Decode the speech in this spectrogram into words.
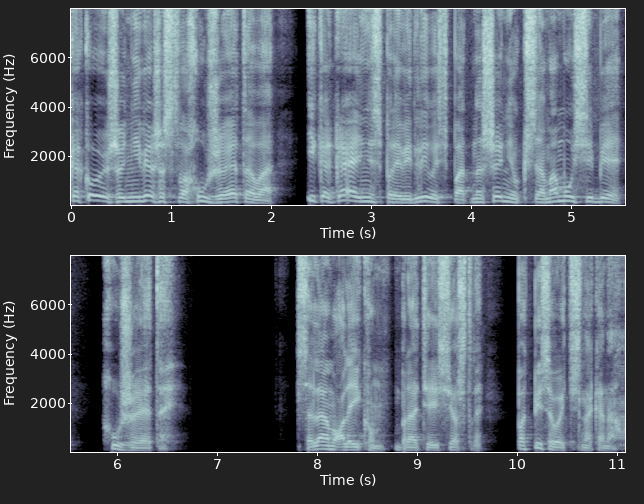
Какое же невежество хуже этого и какая несправедливость по отношению к самому себе хуже этой. Саляму алейкум, братья и сестры. Подписывайтесь на канал.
